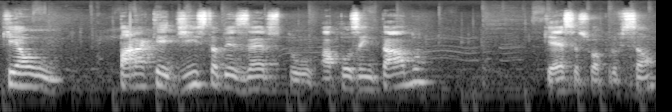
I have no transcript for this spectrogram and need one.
que é um paraquedista do Exército aposentado, que essa é a sua profissão,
